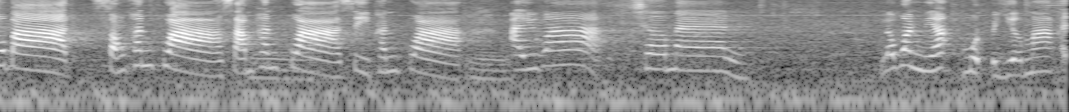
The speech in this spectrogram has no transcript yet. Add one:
กว่าบาท 2,000 กว่า 3,000 กว่า 4,000 กว่า อืม ไอว่าเชอร์แมน แล้ววันเนี้ยหมดไปเยอะมาก ไอ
